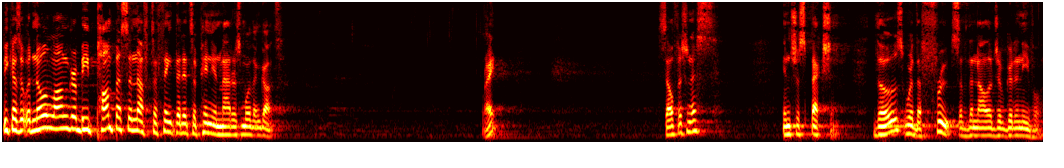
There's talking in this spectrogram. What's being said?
Because it would no longer be pompous enough to think that its opinion matters more than God's. Right? Selfishness, introspection. Those were the fruits of the knowledge of good and evil.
